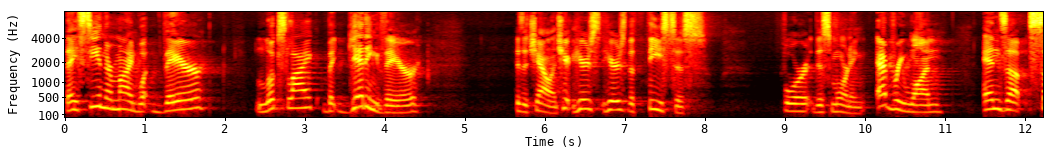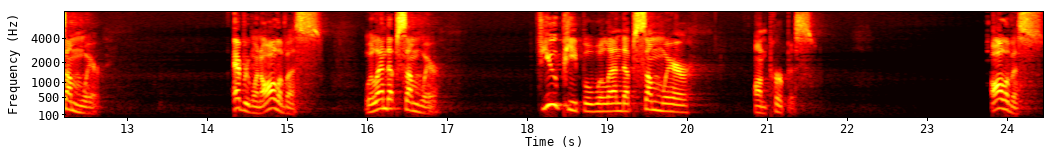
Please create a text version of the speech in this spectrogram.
They see in their mind what there looks like, but getting there is a challenge. Here, here's, here's the thesis for this morning. Everyone ends up somewhere. Everyone, all of us, will end up somewhere. Few people will end up somewhere on purpose. All of us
